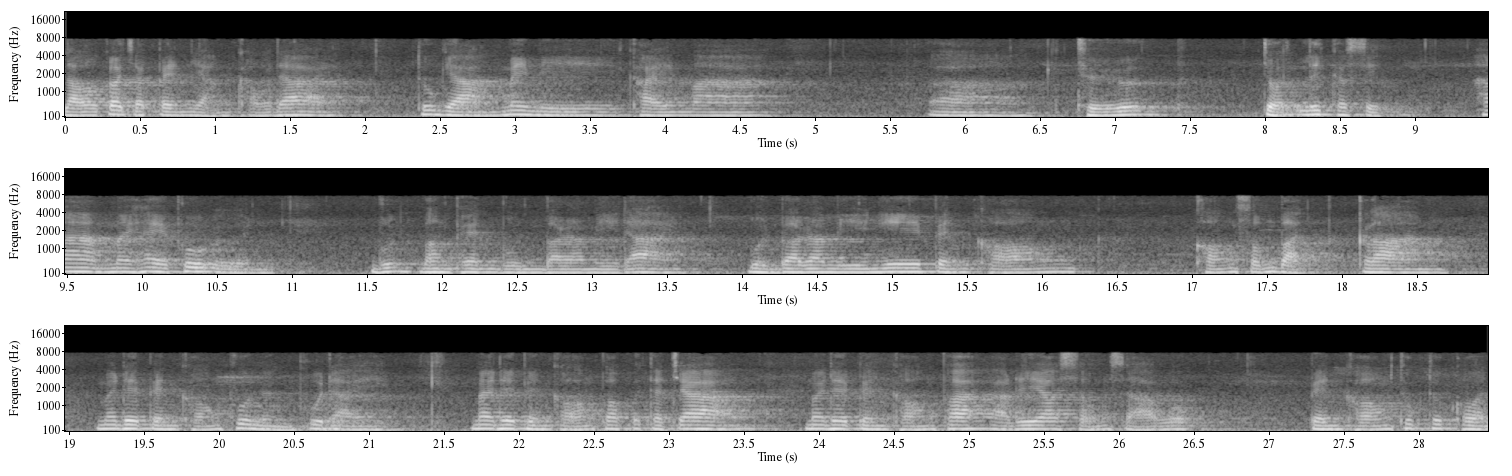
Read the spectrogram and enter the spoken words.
เราก็จะเป็นอย่างเขาได้ ทุกอย่างไม่มีใครมาถือจดลิขสิทธิ์ ห้ามไม่ให้ผู้อื่น บุญบำเพ็ญบุญบารมีได้ บุญบารมีนี้เป็นของของสมบัติกลาง ไม่ได้เป็นของผู้หนึ่งผู้ใด ไม่ได้เป็นของพระพุทธเจ้า ไม่ได้เป็นของพระอริยสงสาวก เป็นของทุกๆคน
